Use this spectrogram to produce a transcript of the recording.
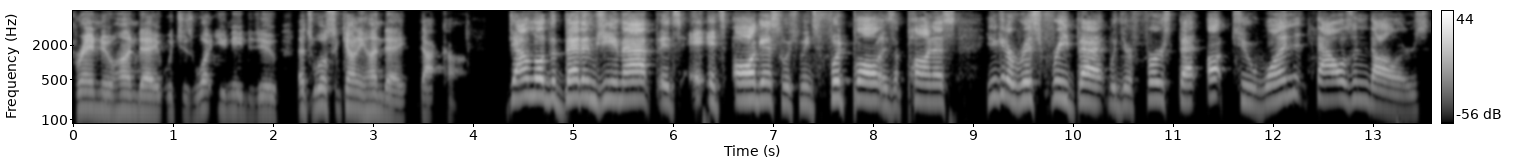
brand new Hyundai, which is what you need to do. That's WilsonCountyHyundai.com. Download the BetMGM app. It's it's August, which means football is upon us. You get a risk-free bet with your first bet up to one thousand dollars.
